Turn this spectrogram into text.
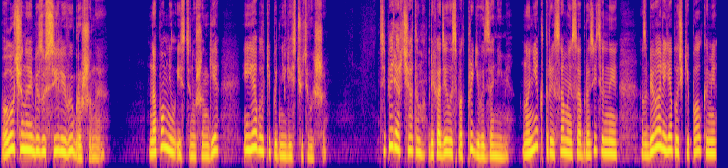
«Полученное без усилий выброшенное», — напомнил истину Шинге, и яблоки поднялись чуть выше. Теперь арчатам приходилось подпрыгивать за ними, но некоторые, самые сообразительные, сбивали яблочки палками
